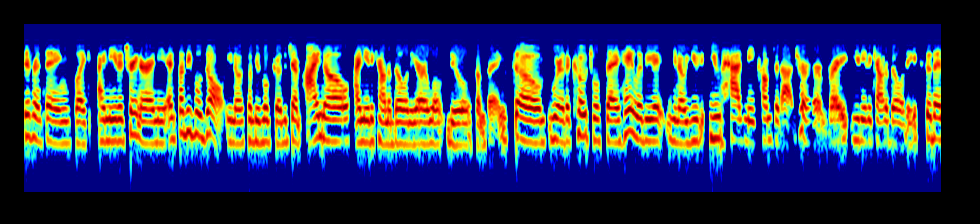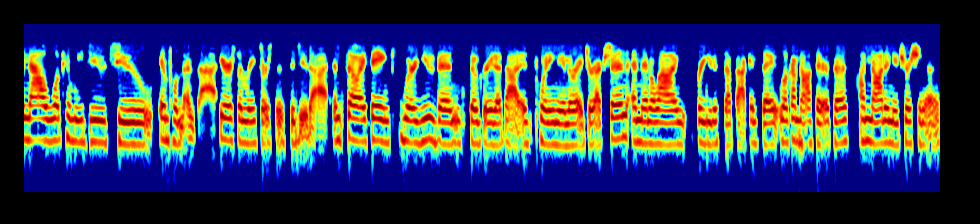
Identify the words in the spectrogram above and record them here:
different things like I need a trainer. I need, and some people don't, you know, some people go to the gym. I know I need accountability or I won't do something. So where the coach will say, Hey, Libby, you know, you, you had me come to that term, right? You need accountability. So then now what can we do to implement that? Here are some resources to do that. And so I think where you've been so great at that is pointing me in the right direction and then allowing for you to step back and say, look, I'm not a therapist. I'm not a nutritionist,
